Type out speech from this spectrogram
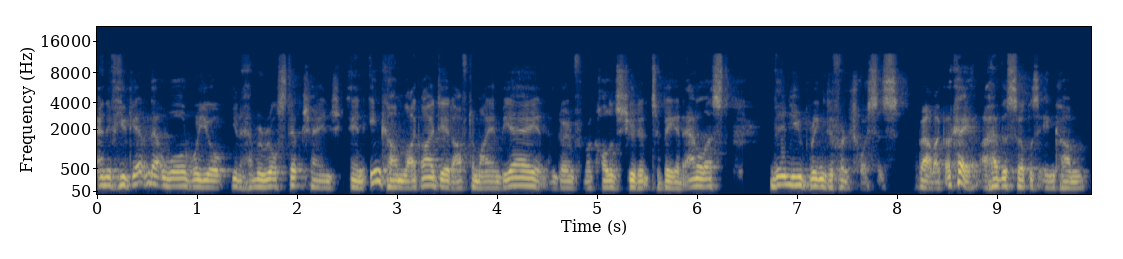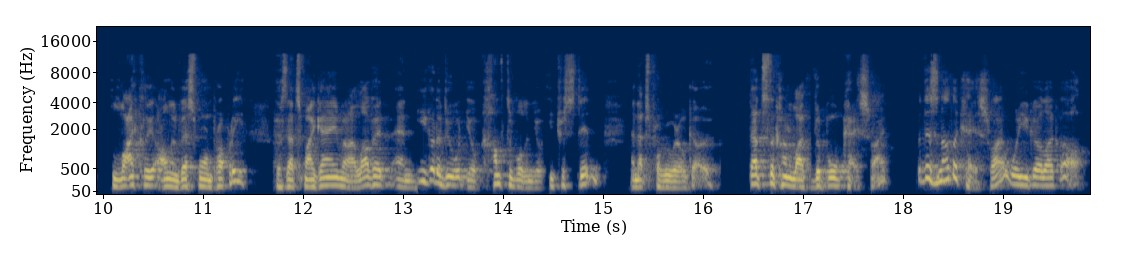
And if you get in that world where you're, you know, have a real step change in income, like I did after my MBA and going from a college student to being an analyst, then you bring different choices about like, okay, I have the surplus income. Likely I'll invest more in property because that's my game and I love it. And you got to do what you're comfortable and you're interested in. And that's probably where it'll go. That's the kind of like the bull case, right? But there's another case, right? Where you go like, oh,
